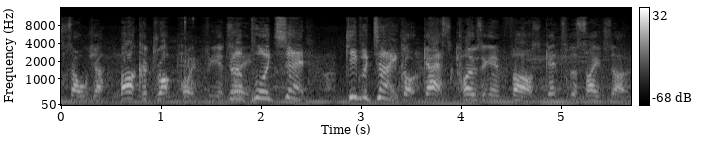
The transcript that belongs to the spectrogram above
Soldier. Mark a drop point for your Drop team. point set. Keep it tight. Got gas closing in fast. Get to the safe zone.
